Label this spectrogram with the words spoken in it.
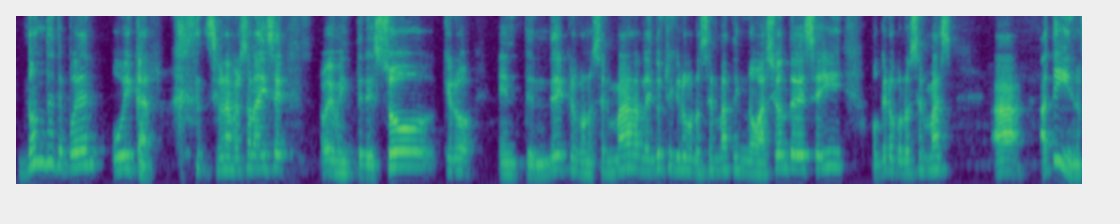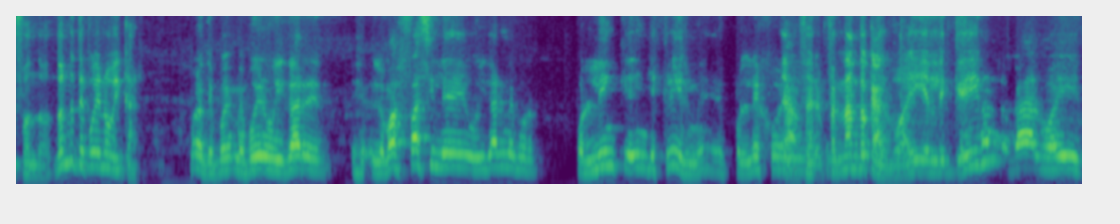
¿dónde te pueden ubicar? si una persona dice, oye, me interesó, quiero entender, quiero conocer más la industria, quiero conocer más de innovación de BCI o quiero conocer más a, a ti, en el fondo, ¿dónde te pueden ubicar? Bueno, te me pueden ubicar, lo más fácil es ubicarme por, por LinkedIn y escribirme, eh, por lejos. Ya, Fernando Calvo, ahí en LinkedIn. Fernando Calvo, ahí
